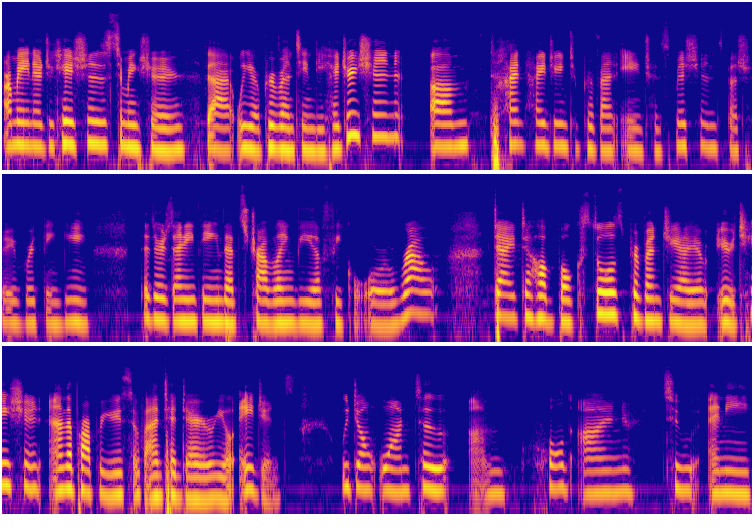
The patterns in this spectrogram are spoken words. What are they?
Our main education is to make sure that we are preventing dehydration, um, hand hygiene to prevent any transmission, especially if we're thinking that there's anything that's traveling via fecal oral route, diet to help bulk stools, prevent GI irritation, and the proper use of antidiarrheal agents we don't want to um, hold on to any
